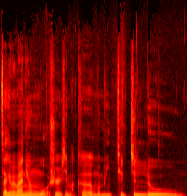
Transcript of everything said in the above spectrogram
再给拜拜妞，我是谢马克，我们明天见喽。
